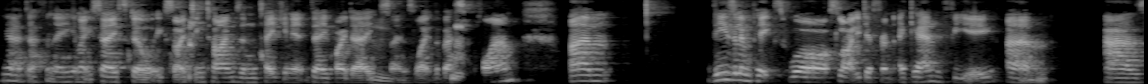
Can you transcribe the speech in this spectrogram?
Yeah, definitely. Like you say, still exciting times and taking it day by day mm. sounds like the best plan. Um, these Olympics were slightly different again for you, um, as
